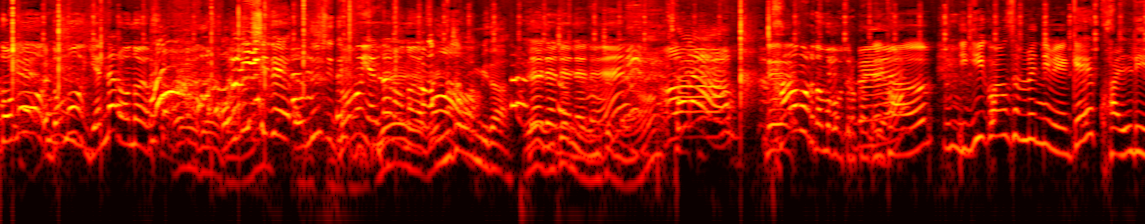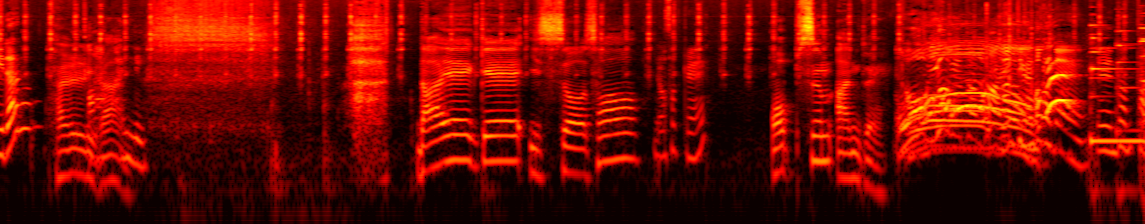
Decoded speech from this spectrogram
너무 너무 옛날 언어였어. 네, 네. 어느 시대 어느 시대 너무 옛날 네, 언어였어. 인정합니다. 인정해요. 자, 다음으로 넘어가 보도록 네, 할게요. 다음 이기광 선배님에게 관리란 관리란 관리. 나에게 있어서 여섯 개. 없음 안 돼. 오, 이거 괜찮다. 괜찮다.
